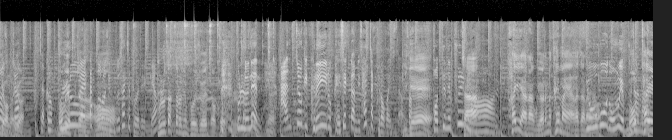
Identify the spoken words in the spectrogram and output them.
이게 봐봐, 떨어지죠? 이거. 자 그럼 너무 예쁘잖아. 딱 떨어짐도 어. 살짝 보여드릴게요. blue 딱 떨어지면 보여줘야 돼. 오케이. blue 딱 blue는. 네. 안쪽이 gray로 배색감이 살짝 들어가 있어요. 그래서 이게 버튼을 풀면 자, 타이 안 하고 여름에 타이 많이 안 하잖아요. 요거 너무 예쁘잖아요. 노타일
